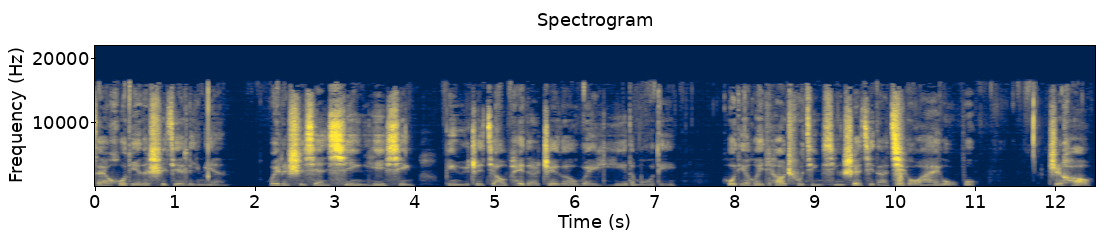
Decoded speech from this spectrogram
在蝴蝶的世界里面，为了实现吸引异性并与之交配的这个唯一的目的，蝴蝶会跳出精心设计的求爱舞步。之后，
